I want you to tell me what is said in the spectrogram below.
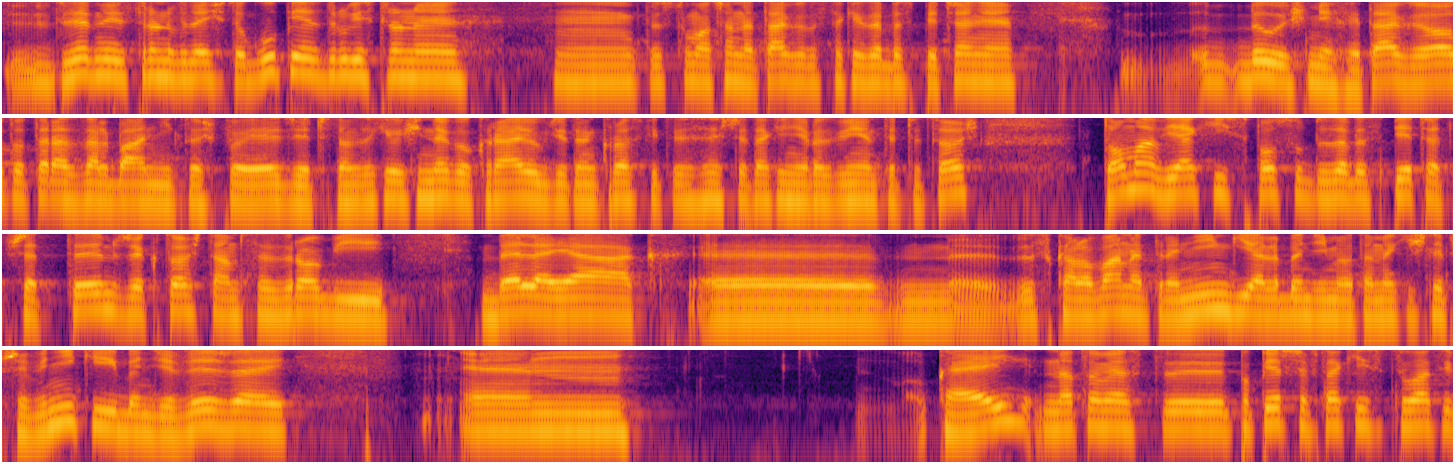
z jednej strony wydaje się to głupie, z drugiej strony hmm, to jest tłumaczone tak, że to jest takie zabezpieczenie. Były śmiechy, tak, że o to teraz z Albanii ktoś pojedzie, czy tam z jakiegoś innego kraju, gdzie ten crossfit jest jeszcze taki nierozwinięty, czy coś. To ma w jakiś sposób zabezpieczać przed tym, że ktoś tam se zrobi byle jak e, skalowane treningi, ale będzie miał tam jakieś lepsze wyniki, będzie wyżej. E, Okej, okay. natomiast y, po pierwsze w takiej sytuacji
